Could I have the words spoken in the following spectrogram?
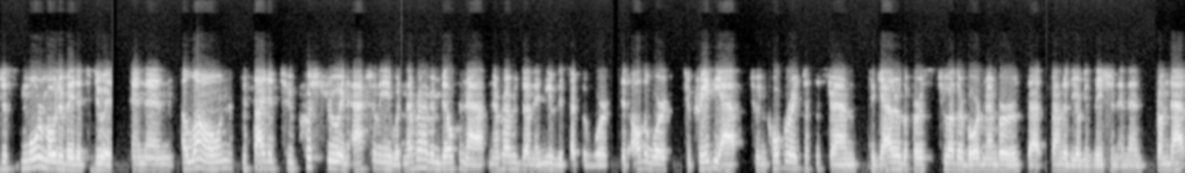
just more motivated to do it. And then alone decided to push through and actually would never have built an app, never have done any of this type of work, did all the work to create the app, to incorporate Justice Trans, to gather the first two other board members that founded the organization. And then from that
